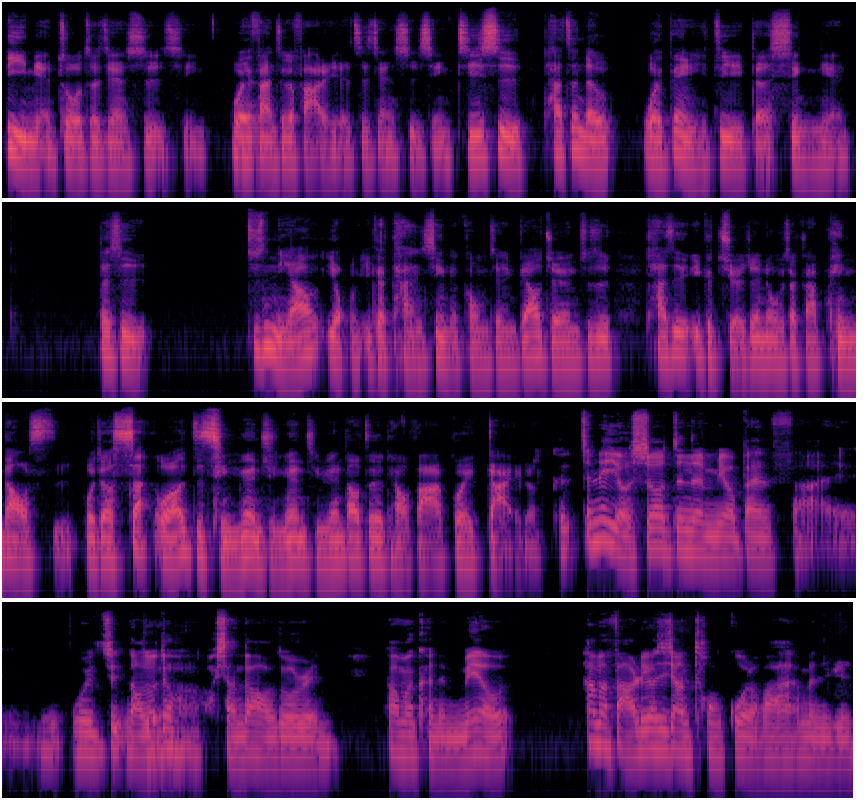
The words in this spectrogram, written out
避免做这件事情，违反这个法律的这件事情，即使它真的违背你自己的信念，但是。就是你要有一个弹性的空间，你不要觉得就是它是一个绝对，那我就跟他拼到死，我就要上，我要一直情愿、情愿、情愿到这个条法规改了。可真的有时候真的没有办法哎，我这脑中就想到好多人，他们可能没有，他们法律要是这样通过的话，他们的人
